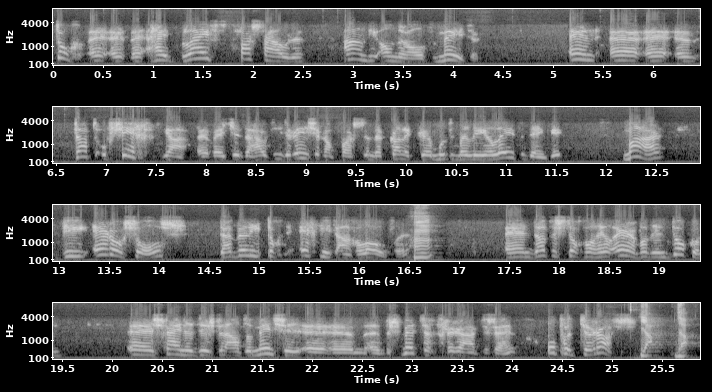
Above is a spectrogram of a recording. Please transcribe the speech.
toch, eh, hij blijft vasthouden aan die anderhalve meter. En dat op zich, ja, weet je, daar houdt iedereen zich aan vast. En daar kan ik, moet ik mee leren leven, denk ik. Maar die aerosols, daar wil hij toch echt niet aan geloven. En dat is toch wel heel erg, want in Dokkum eh, schijnen dus een aantal mensen eh, besmet geraakt te zijn op het terras. Ja, ja.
